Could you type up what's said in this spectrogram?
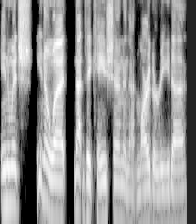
In which, you know what, that vacation and that margarita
